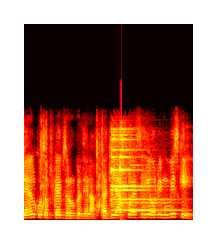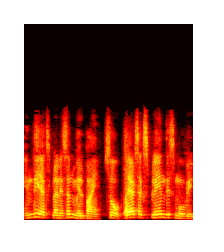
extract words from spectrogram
चैनल को सब्सक्राइब ज़रूर कर देना, ताकि आपको ऐसी ही और भी मूवीज़ की हिंदी एक्सप्लेनेशन मिल पाए। So let's explain this movie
